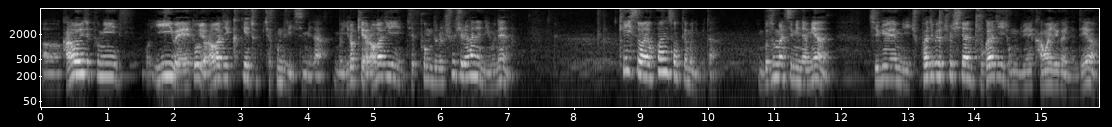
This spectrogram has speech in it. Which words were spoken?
어, 강화유 제품이 뭐이 외에도 여러 가지 크기의 제- 제품들이 있습니다. 뭐 이렇게 여러 가지 제품들을 출시를 하는 이유는 케이스와의 호환성 때문입니다. 무슨 말씀이냐면 지금 이 주파집에서 출시한 두 가지 종류의 강화유리가 있는데요.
